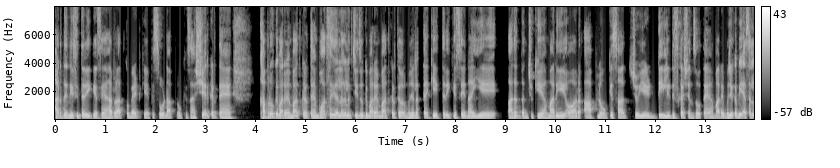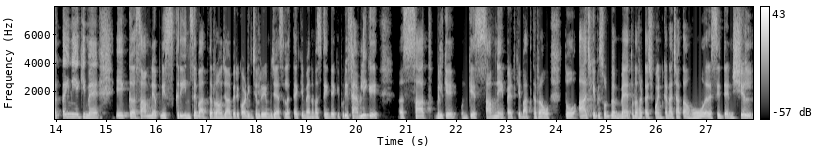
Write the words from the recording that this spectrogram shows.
हर दिन इसी तरीके से हर रात को बैठ के एपिसोड आप लोगों के साथ शेयर करते हैं। खबरों के बारे में बात करते हैं, बहुत सारी अलग अलग चीज़ों के बारे में बात करते हैं और मुझे लगता है कि एक तरीके से ना ये आदत बन चुकी है हमारी और आप लोगों के साथ जो ये डेली डिस्कशन होते हैं हमारे, मुझे कभी ऐसा लगता ही नहीं है कि मैं एक सामने अपनी स्क्रीन से बात कर रहा हूँ जहाँ पे रिकॉर्डिंग चल रही है। मुझे ऐसा लगता है कि मैं नमस्ते इंडिया की पूरी फैमिली के साथ मिलके उनके सामने बैठ के बात कर रहा हूँ। तो आज के एपिसोड में मैं थोड़ा सा टच पॉइंट करना चाहता हूँ रेसिडेंशियल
